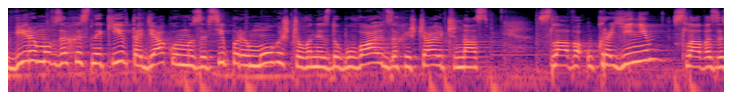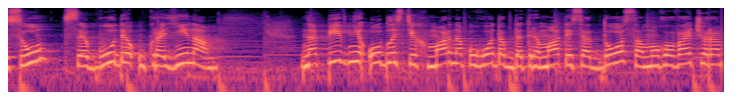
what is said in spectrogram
Віримо в захисників та дякуємо за всі перемоги, що вони здобувають, захищаючи нас. Слава Україні! Слава ЗСУ! Все буде Україна! На півдні області хмарна погода буде триматися до самого вечора.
